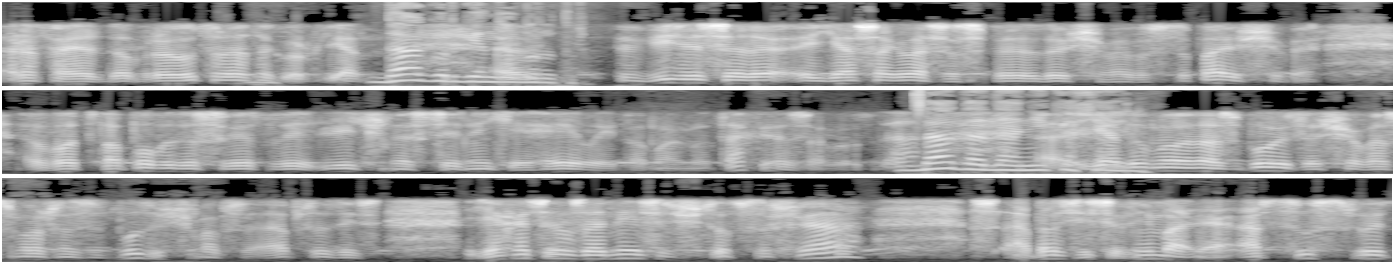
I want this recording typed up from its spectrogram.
Рафаэль, доброе утро, это Гурген. Да, Гурген, доброе утро. Видите ли, я согласен с предыдущими выступающими. Вот по поводу светлой личности Ники Хейли, по-моему, так ее зовут, да? Да, да, да, Ника Хейли. Я думаю, у нас будет еще возможность в будущем обсудить. Я хотел заметить, что в США, обратите внимание, отсутствует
